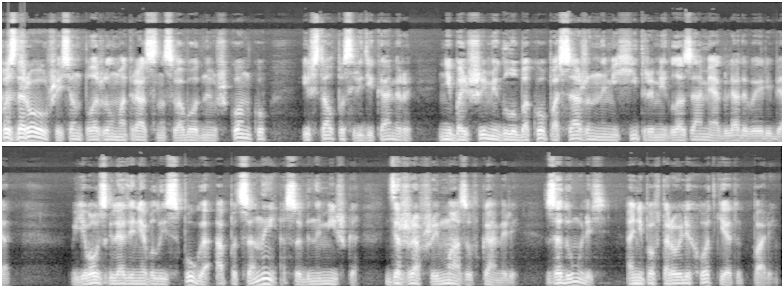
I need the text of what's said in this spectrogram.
Поздоровавшись, он положил матрас на свободную шконку и встал посреди камеры, небольшими, глубоко посаженными, хитрыми глазами оглядывая ребят. В его взгляде не было испуга, а пацаны, особенно Мишка, державший мазу в камере, задумались, а не по второй ли этот парень.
